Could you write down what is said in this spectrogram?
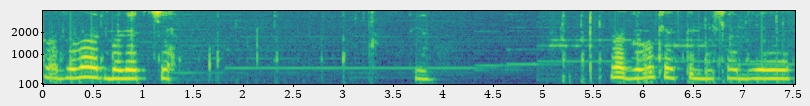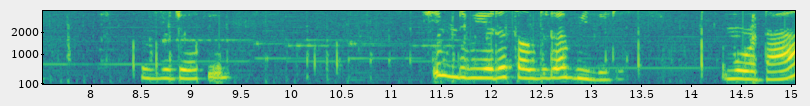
Sıvacılı arbaletçi. Sıvacılı keskin nişancı. Hızlıca yapayım. Şimdi bir yere saldırabiliriz. Ama o da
